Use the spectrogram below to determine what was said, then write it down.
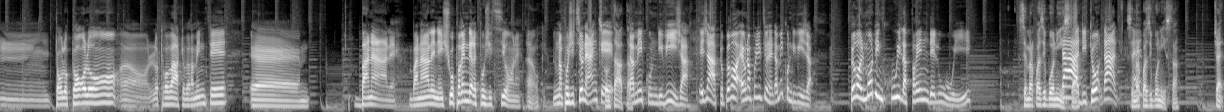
mm, Tolo Tolo eh, l'ho trovato veramente eh, banale, banale nel suo prendere posizione. Ah, ok. Una posizione anche Scontata. da me condivisa. Esatto, però è una posizione da me condivisa. Però il modo in cui la prende lui Sembra quasi buonista. adito, dà, Sembra eh? quasi buonista. Cioè,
